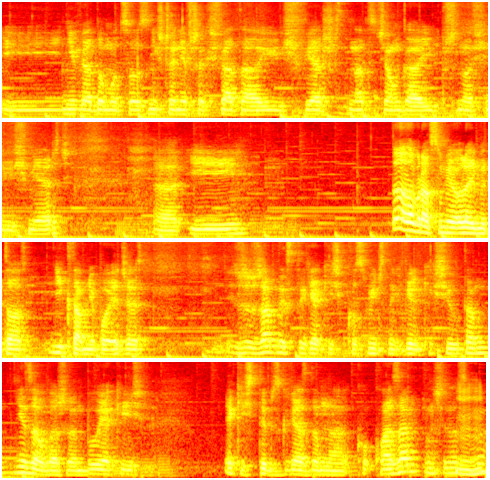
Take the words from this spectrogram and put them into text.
i nie wiadomo co, zniszczenie wszechświata i świerszcz nadciąga i przynosi śmierć. E, I no dobra, w sumie olejmy to, nikt tam nie pojedzie. Żadnych z tych jakichś kosmicznych wielkich sił tam nie zauważyłem. Był jakiś, jakiś typ z gwiazdą na Qu- Quasar, on się nazywa? Mhm.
